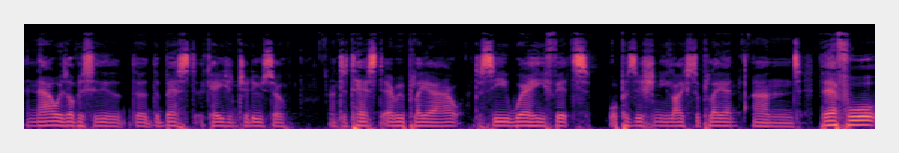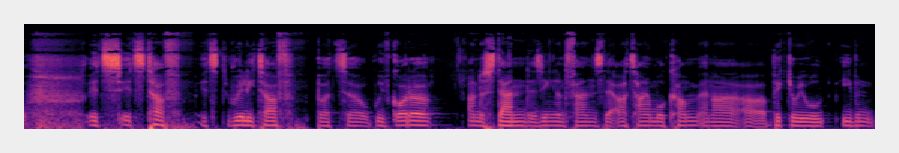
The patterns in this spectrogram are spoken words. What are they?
and now is obviously the, the, the best occasion to do so and to test every player out to see where he fits, what position he likes to play in, and therefore it's it's tough. It's really tough, but uh, we've got to understand as England fans that our time will come and our, our, victory will even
